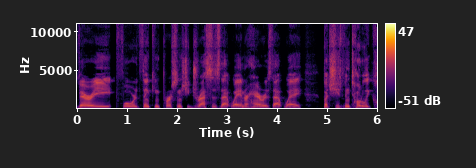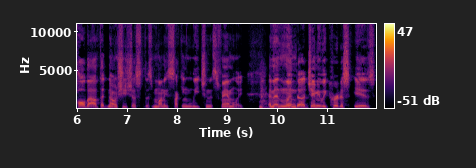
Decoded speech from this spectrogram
very forward thinking person. She dresses that way and her hair is that way but she's been totally called out that no, she's just this money sucking leech in this family. And then Linda, Jamie Lee Curtis, is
